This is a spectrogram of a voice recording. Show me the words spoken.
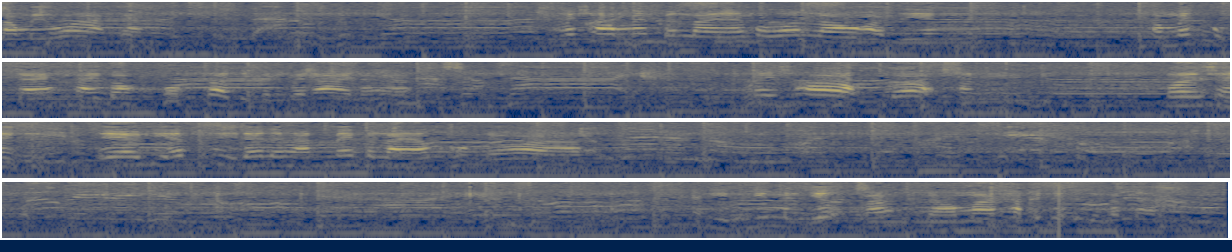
เราไม่ว่ากัน ไม่ชอบไม่เป็นไรนะ เพราะว่าเราอาจจะยังทำไม่ถูกใจใครบางคนก็อาจจะเป็นไปได้นะคะไม่ชอบก็มันมันใช้ ARTFC ได้เลยครับ ไม่เป็นไรครับผมไม่ว่าครับ นี่มันเยอะนะเดี๋ยวเอามาทำเป็นอย่างอื่นแล้วกัน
